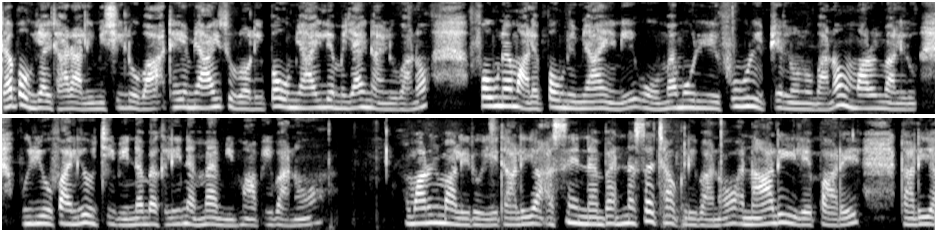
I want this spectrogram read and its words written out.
ဓာတ်ပုံရိုက်ထားတာလေးမရှိလို့ပါအထဲအများကြီးဆိုတော့လေပုံအများကြီးလည်းမရိုက်နိုင်လို့ပါနော်ဖုန်းထဲမှာလည်းပုံတွေများရင်လေဟို memory တွေ full တွေဖြစ်လွန်လို့ပါနော်မမတို့ညီမလေးတို့ဗီဒီယိုဖိုင်လေးကိုကြည့်ပြီးနံပါတ်ကလေးနဲ့မှတ်ပြီးမှားပေးပါနော် မမတို့ညီမလေးတို့ရေဒါလေးကအဆင်နံပါတ်26ကလေးပါနော်အနားလေးလည်းပါတယ်ဒါလေးက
